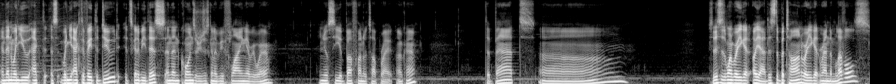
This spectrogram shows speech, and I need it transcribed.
And then when you act when you activate the dude, it's going to be this, and then coins are just going to be flying everywhere. And you'll see a buff on the top right. Okay. The bat. Um. So this is one where you get. Oh yeah, this is the baton where you get random levels.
